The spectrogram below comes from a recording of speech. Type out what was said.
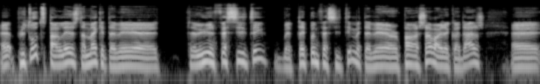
Euh, plus tôt, tu parlais justement que tu avais, eu une facilité, ben, peut-être pas une facilité, mais tu avais un penchant vers le codage. Euh,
